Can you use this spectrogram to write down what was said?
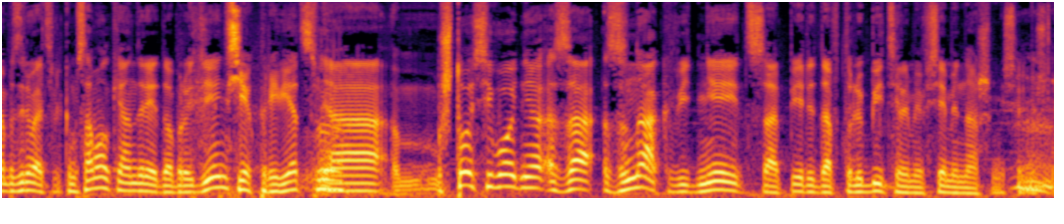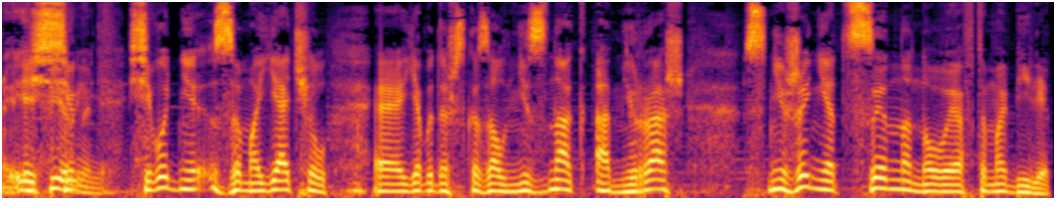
обозреватель комсомолки. Андрей, добрый день. Всех приветствую. А, что сегодня за знак виднеется перед автолюбителями всеми нашими сегодняшними эфирными? Сегодня замаячил, э, я бы даже сказал, не знак, а мираж снижение цен на новые автомобили.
